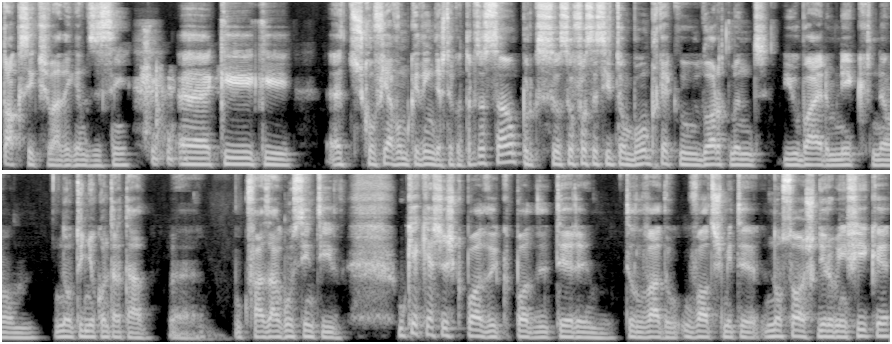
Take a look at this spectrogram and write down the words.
tóxicos, vá, digamos assim, uh, que, que uh, desconfiava um bocadinho desta contratação, porque se, se eu fosse assim tão bom, porque é que o Dortmund e o Bayern Munique não, não tinham contratado? Uh, o que faz algum sentido. O que é que achas que pode, que pode ter, ter levado o Walter Schmidt não só a escolher o Benfica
